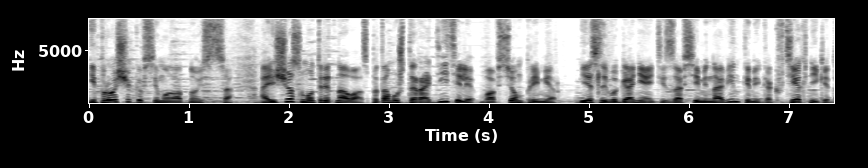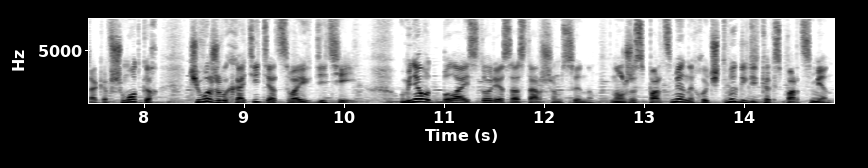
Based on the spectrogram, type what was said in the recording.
И проще ко всему относятся. А еще смотрят на вас, потому что родители родители во всем пример. Если вы гоняетесь за всеми новинками, как в технике, так и в шмотках, чего же вы хотите от своих детей? У меня вот была история со старшим сыном. Но он же спортсмен и хочет выглядеть как спортсмен.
